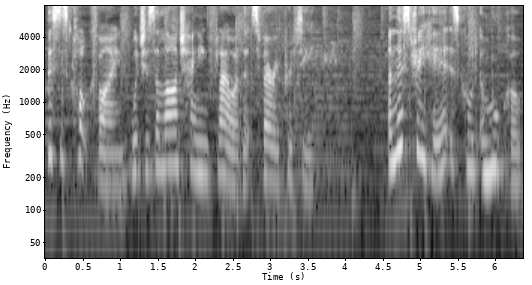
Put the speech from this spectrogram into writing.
This is clockvine, which is a large hanging flower that's very pretty. And this tree here is called amuko.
